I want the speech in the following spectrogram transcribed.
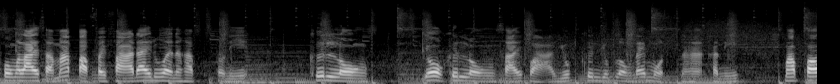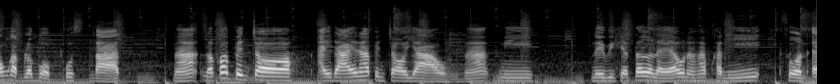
พวงมาลัยสามารถปรับไฟฟ้าได้ด้วยนะครับ ตัวนี้ขึ้นลงโยกขึ้นลงซ้ายขวายุบขึ้นยุบลงได้หมดนะฮะคันนี้มาพร้อมกับระบบ Push Start นะแล้วก็เป็นจอ ไอไดนะเป็นจอยาวนะมีเนวิเกเตอร์แล้วนะครับคันนี้ส่วนแอ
